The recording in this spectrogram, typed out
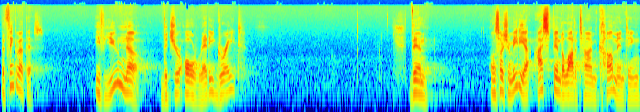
But think about this. If you know that you're already great, then on social media, I spend a lot of time commenting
